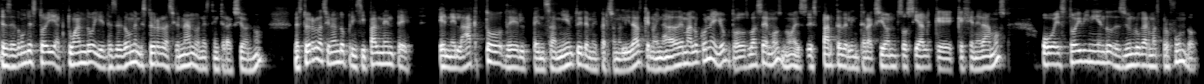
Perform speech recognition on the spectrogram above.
desde dónde estoy actuando y desde dónde me estoy relacionando en esta interacción, ¿no? Me estoy relacionando principalmente en el acto del pensamiento y de mi personalidad, que no hay nada de malo con ello, todos lo hacemos, ¿no? Es, es parte de la interacción social que, generamos, o estoy viniendo desde un lugar más profundo,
